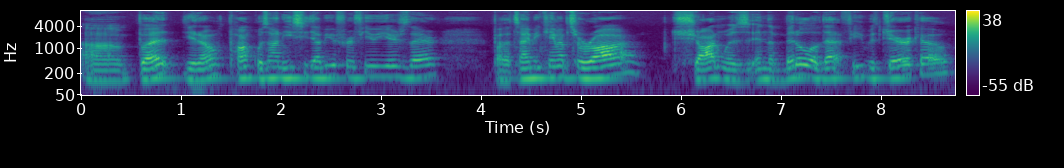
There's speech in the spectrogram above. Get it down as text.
Um, but, you know, Punk was on ECW for a few years there. By the time he came up to Raw, Shawn was in the middle of that feud with Jericho.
